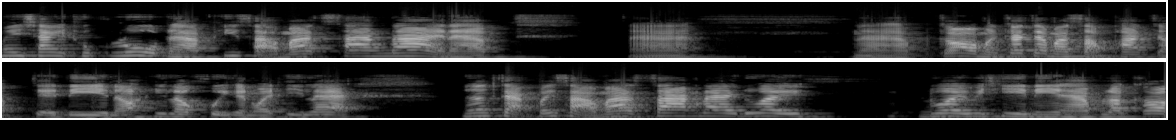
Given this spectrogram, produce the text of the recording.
ไม่ใช่ทุกรูปนะครับที่สามารถสร้างได้นะครับนะนะครับก็มันก็จะมาสัมพันธ์กับเจดีเนาะที่เราคุยกันไว้ทีแรก เนื่องจากไม่สามารถสร้างได้ด้วยด้วยวิธีนี้นครับ แล้วก็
